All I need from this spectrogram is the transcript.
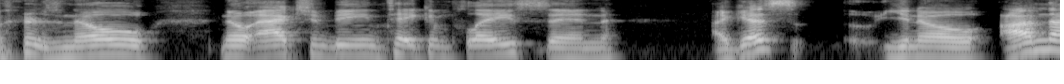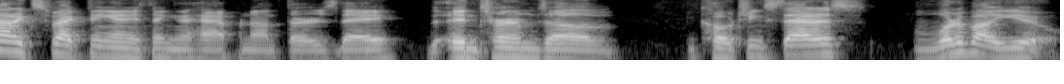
There's no no action being taken place, and I guess you know, I'm not expecting anything to happen on Thursday in terms of coaching status. What about you?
